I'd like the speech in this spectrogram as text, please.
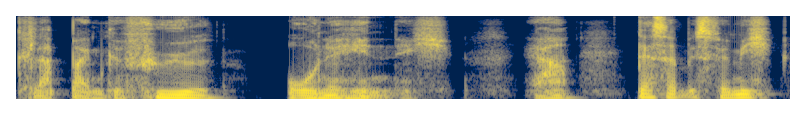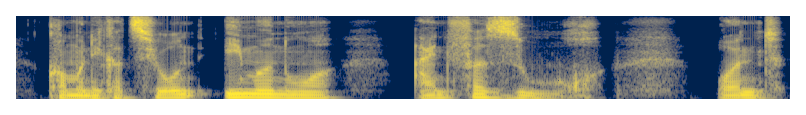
klappt beim Gefühl ohnehin nicht. Ja, deshalb ist für mich Kommunikation immer nur ein Versuch. Und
